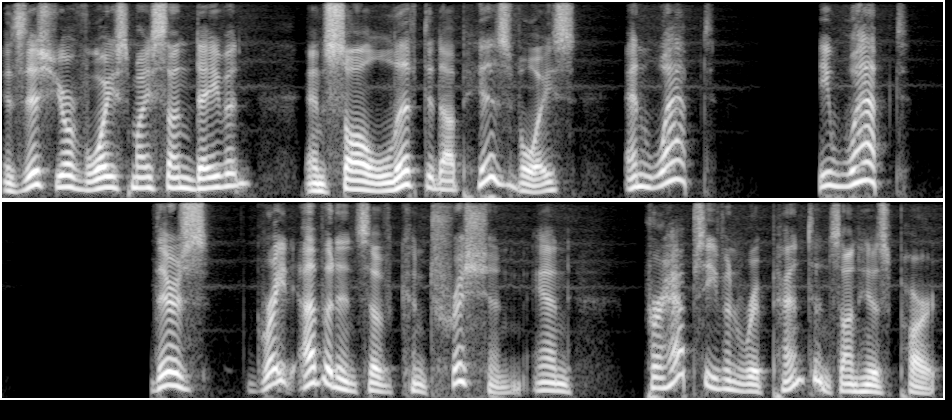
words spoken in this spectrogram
Is this your voice, my son David? And Saul lifted up his voice and wept. He wept. There's great evidence of contrition and perhaps even repentance on his part.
